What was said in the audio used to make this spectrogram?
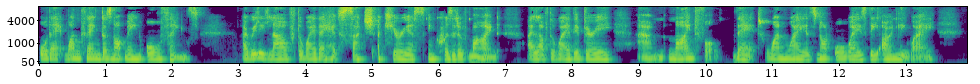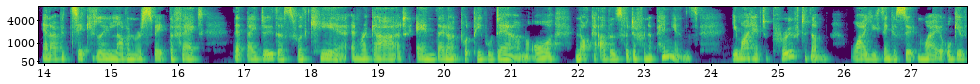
or that one thing does not mean all things. I really love the way they have such a curious, inquisitive mind. I love the way they're very um, mindful that one way is not always the only way. And I particularly love and respect the fact that they do this with care and regard and they don't put people down or knock others for different opinions. You might have to prove to them why you think a certain way or give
